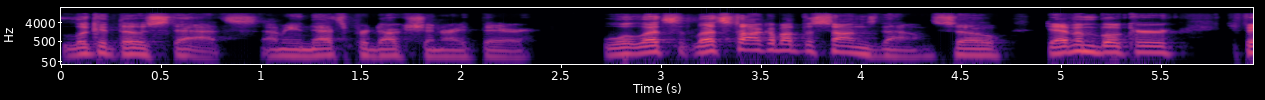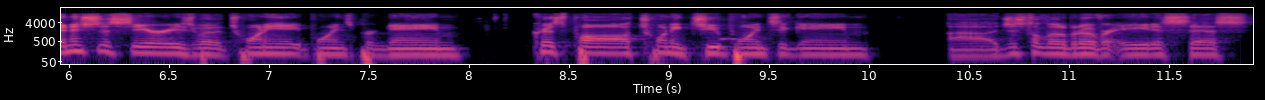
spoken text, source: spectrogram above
look at those stats. I mean, that's production right there. Well, let's let's talk about the Suns now. So Devin Booker finished the series with 28 points per game. Chris Paul, 22 points a game, uh, just a little bit over eight assists.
